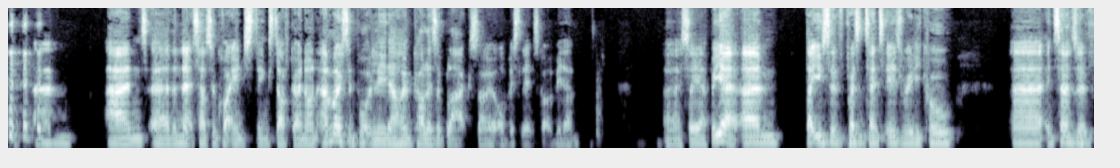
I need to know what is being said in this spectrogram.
um, and uh, the Nets have some quite interesting stuff going on. And most importantly, their home colours are black, so obviously it's got to be them. Uh, so yeah, but yeah, um, that use of present tense is really cool. Uh, in terms of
